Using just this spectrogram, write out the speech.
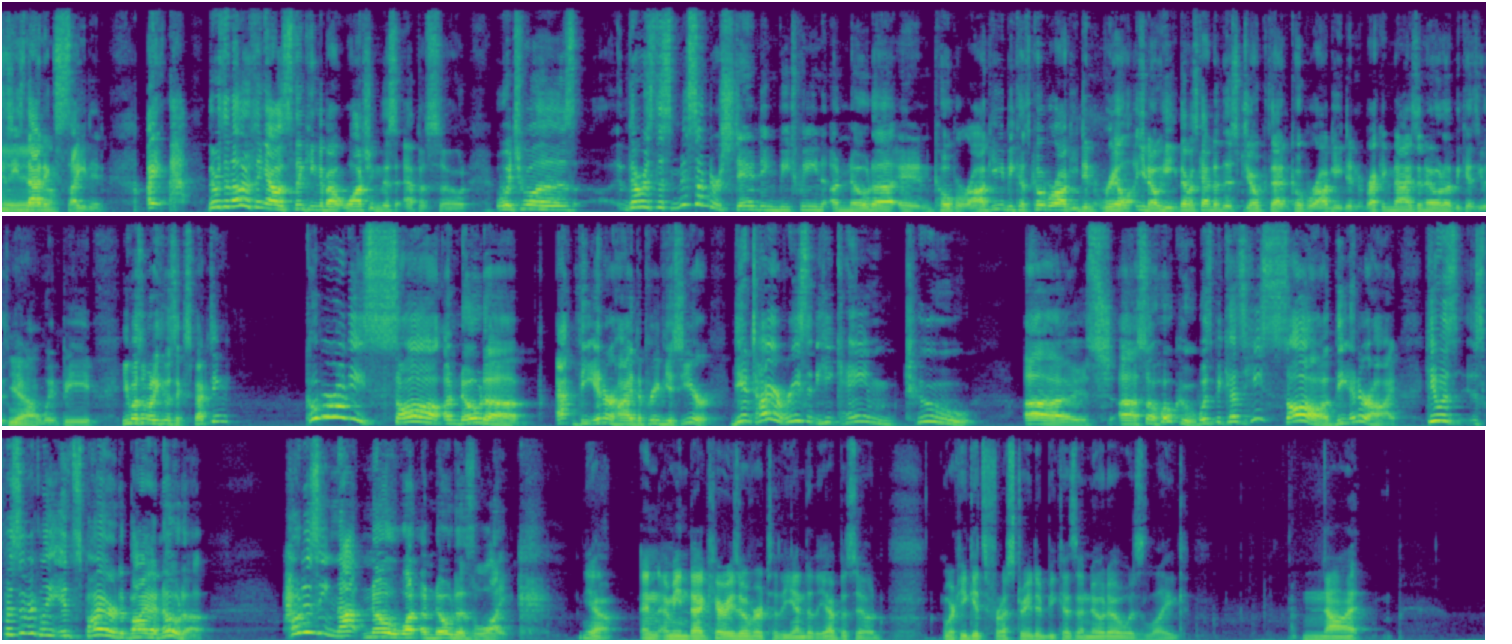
he's that excited. I there was another thing I was thinking about watching this episode, which was there was this misunderstanding between Onoda and Kobaragi because Kobaragi didn't real you know he there was kind of this joke that Kobaragi didn't recognize Onoda because he was being Yeah. all wimpy. He wasn't what he was expecting. Kobaragi saw Onoda at the Inner High the previous year. The entire reason he came to uh, uh, Sohoku was because he saw the Inner High. He was specifically inspired by Onoda. How does he not know what Onoda's like? Yeah, and I mean that carries over to the end of the episode where he gets frustrated because Onoda was like not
